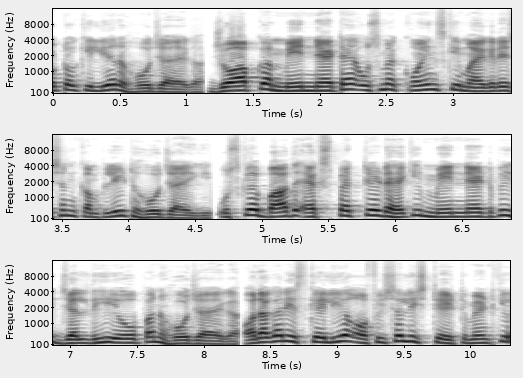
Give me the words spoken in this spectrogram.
ऑटो क्लियर हो जाएगा। जो आपका मेन नेट है, उसमें कॉइन्स की माइग्रेशन कंप्लीट हो जाएगी। उसके बाद एक्सपेक्टेड है की मेन नेट भी जल्द ही ओपन हो जाएगा। और अगर इसके लिए ऑफिशियल स्टेटमेंट की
